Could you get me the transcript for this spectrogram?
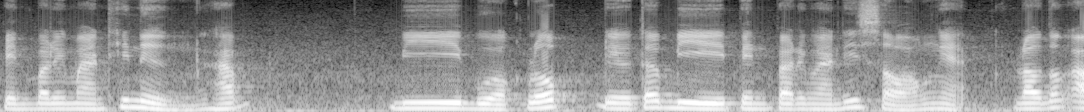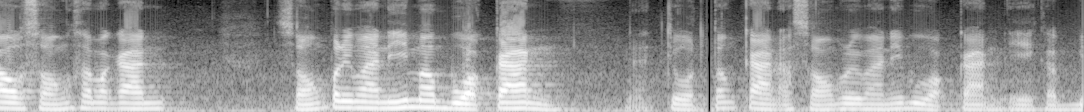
เป็นปริมาณที่ 1 นะครับ b บวกลบเดลต้า b เป็นปริมาณที่2เนี่ย เราต้องเอา 2 สมการ 2 ปริมาณนี้มาบวกกัน นะโจทย์ต้องการเอา2ปริมาณนี้บวกกัน a กับ b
